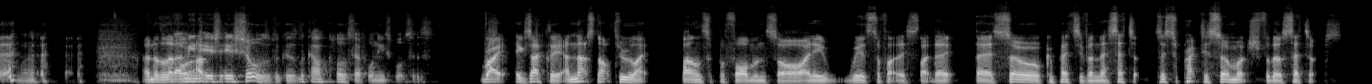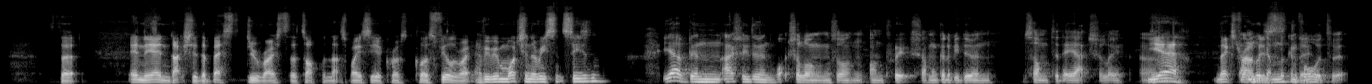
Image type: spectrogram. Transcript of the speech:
Another but level. I mean, Uh, it, it shows because look how close F1 esports is. right, exactly, and that's not through like balance of performance or any weird stuff like this. Like they they're so competitive and they're set up just to practice so much for those setups that in the end, actually, the best do rise to the top, and that's why you see a close, close field. Right? Have you been watching the recent season? Yeah, I've been actually doing watch-alongs on on Twitch. I'm going to be doing some today actually. Um, yeah, next I'm, round look- is I'm looking today. forward to it.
